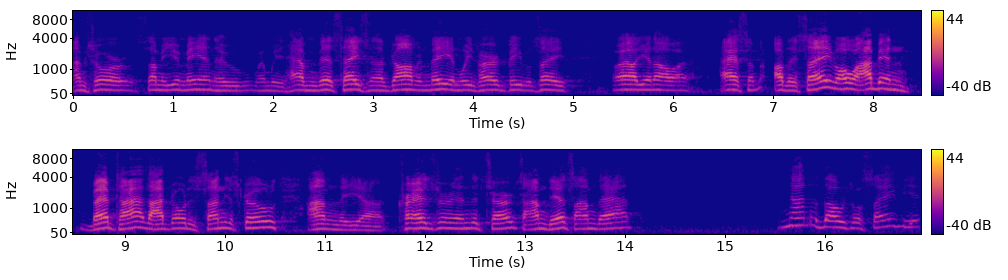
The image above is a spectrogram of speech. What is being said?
I'm sure some of you men who, when we have visitation of John and me, and we've heard people say, well, you know, ask them, are they saved? Oh, I've been baptized. I go to Sunday school. I'm the uh, treasurer in the church. I'm this, I'm that. None of those will save you.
